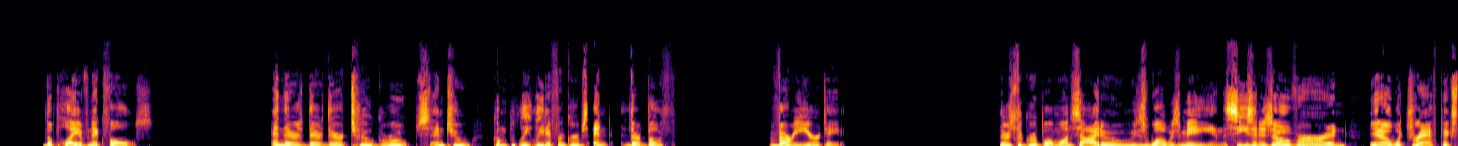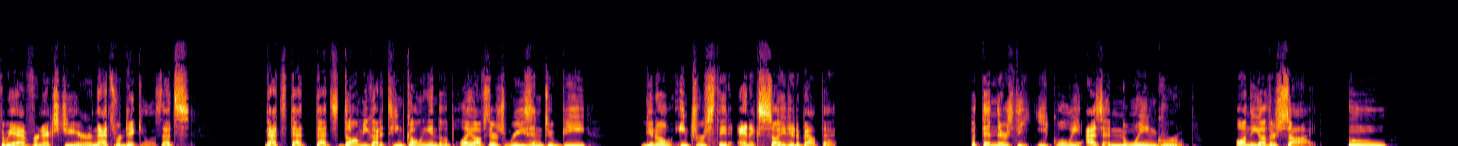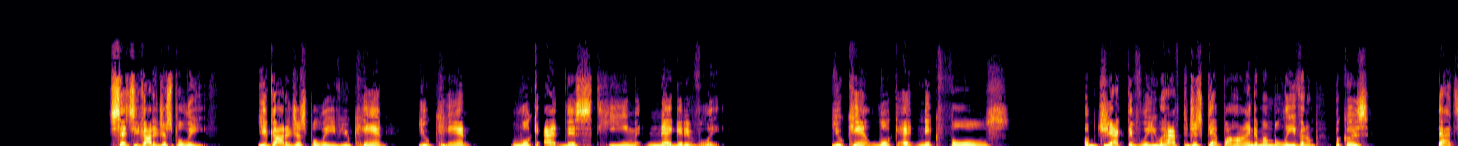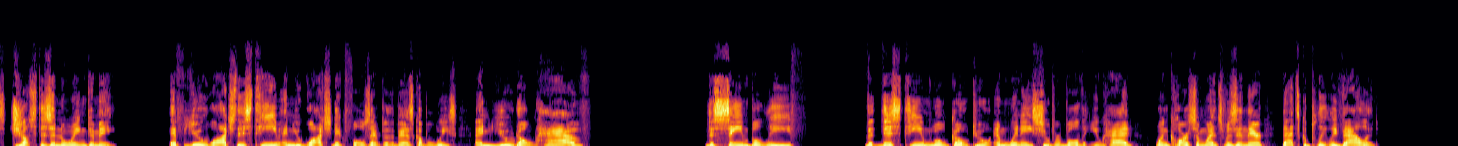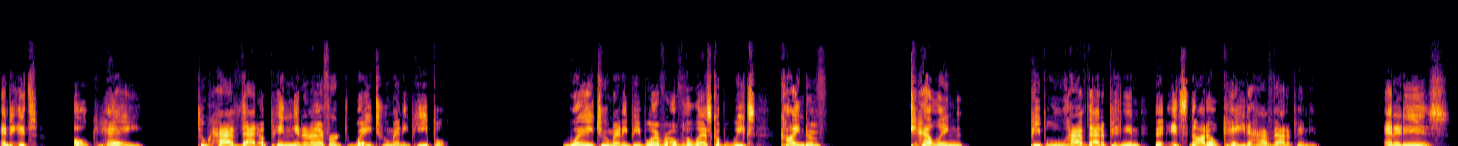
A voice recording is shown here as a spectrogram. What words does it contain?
the play of Nick Foles. And there's there there are two groups and two completely different groups and they're both very irritating. There's the group on one side who's woe is me and the season is over and you know what draft picks do we have for next year and that's ridiculous. That's that's that that's dumb. You got a team going into the playoffs. There's reason to be you know interested and excited about that. But then there's the equally as annoying group on the other side who says you got to just believe. You got to just believe. You can't you can't look at this team negatively. You can't look at Nick Foles objectively. You have to just get behind him and believe in him because that's just as annoying to me. If you watch this team and you watch Nick Foles after the past couple weeks and you don't have the same belief that this team will go to and win a Super Bowl that you had when Carson Wentz was in there, that's completely valid. And it's okay to have that opinion. And I've heard way too many people, way too many people over, over the last couple weeks kind of telling people who have that opinion that it's not okay to have that opinion. And it is.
